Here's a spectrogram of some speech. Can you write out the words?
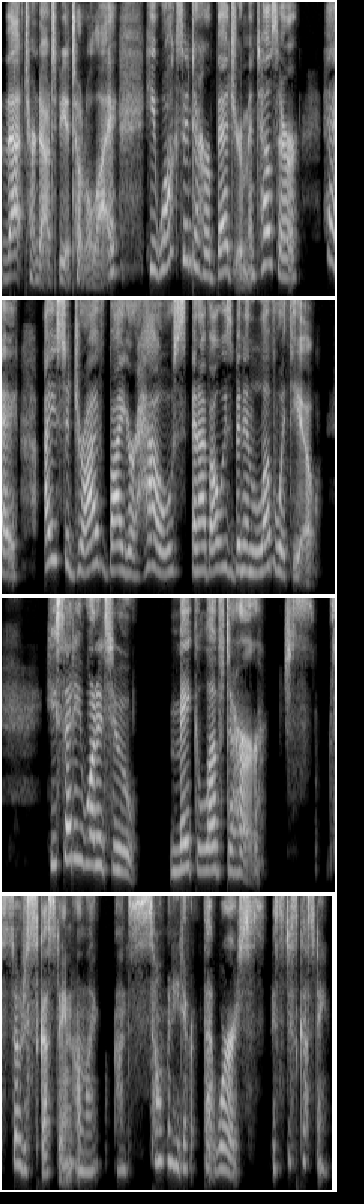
that turned out to be a total lie. He walks into her bedroom and tells her, Hey, I used to drive by your house and I've always been in love with you. He said he wanted to make love to her. Just so disgusting on like, on so many different, that words. It's disgusting.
